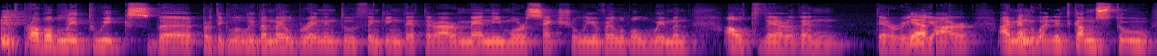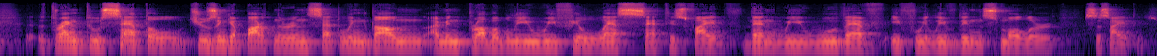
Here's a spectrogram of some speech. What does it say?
it, probably tweaks the particularly the male brain into thinking that there are many more sexually available women out there than there really yeah. are i mean and, when it comes to trying to settle, choosing a partner and settling down, I mean, probably we feel less satisfied than we would have if we lived in smaller societies.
